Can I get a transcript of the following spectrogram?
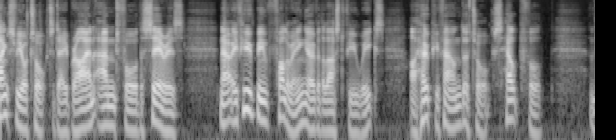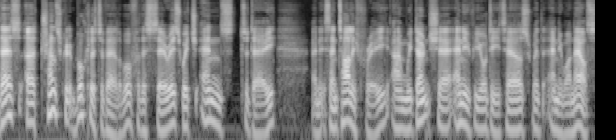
Thanks for your talk today, Brian, and for the series. Now, if you've been following over the last few weeks, I hope you found the talks helpful. There's a transcript booklet available for this series which ends today, and it's entirely free, and we don't share any of your details with anyone else.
